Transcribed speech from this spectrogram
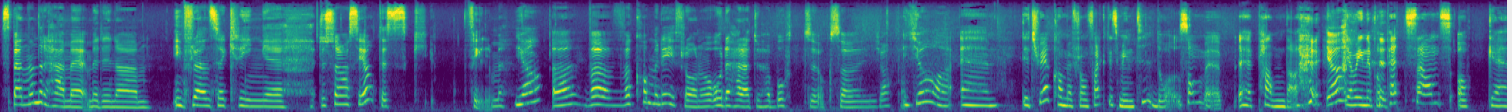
Spännande det här med, med dina mm, influenser kring, eh, du sa asiatisk film. Ja, Ja, vad, vad kommer det ifrån? Och, och det här att du har bott också i Japan. Ja, ehm, det tror jag kommer från faktiskt min tid då som eh, eh, panda. Ja. Jag var inne på Pet Sounds och eh,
